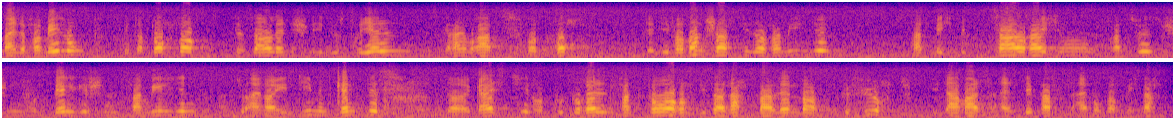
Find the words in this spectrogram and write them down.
meine Vermählung mit der Tochter des saarländischen Industriellen, des Geheimrats von Koch. Denn die Verwandtschaft dieser Familie hat mich mit zahlreichen französischen und belgischen Familien zu einer intimen Kenntnis der geistigen und kulturellen Faktoren dieser Nachbarländer geführt, die damals einen lebhaften Eindruck auf mich machten.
